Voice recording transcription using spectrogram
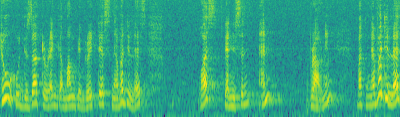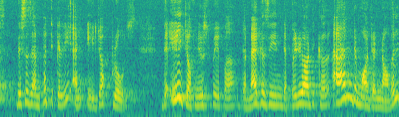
two who deserve to rank among the greatest nevertheless was Tennyson and Browning, but nevertheless this is emphatically an age of prose the age of newspaper, the magazine, the periodical and the modern novel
